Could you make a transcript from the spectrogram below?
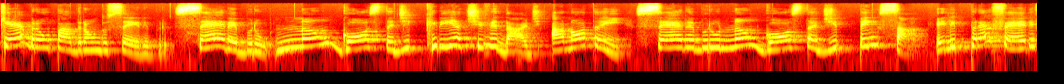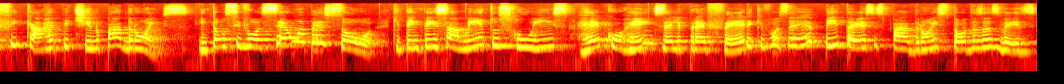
quebra o padrão do cérebro. Cérebro não gosta de criatividade. Anota aí. Cérebro não gosta de pensar. Ele prefere ficar repetindo padrões. Então, se você é uma pessoa que tem pensamentos ruins recorrentes, ele prefere que você repita esses padrões todas as vezes.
